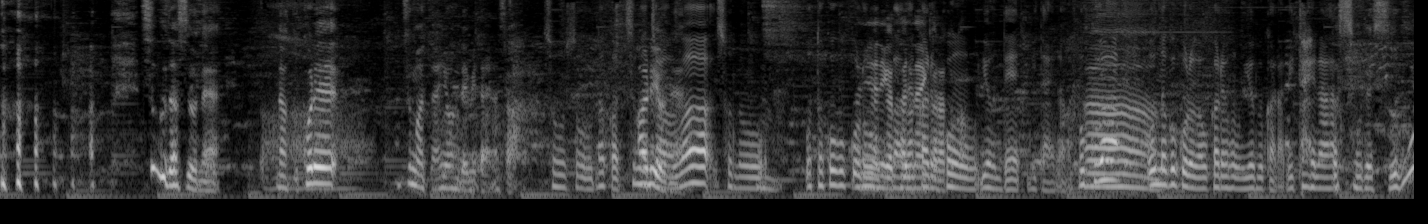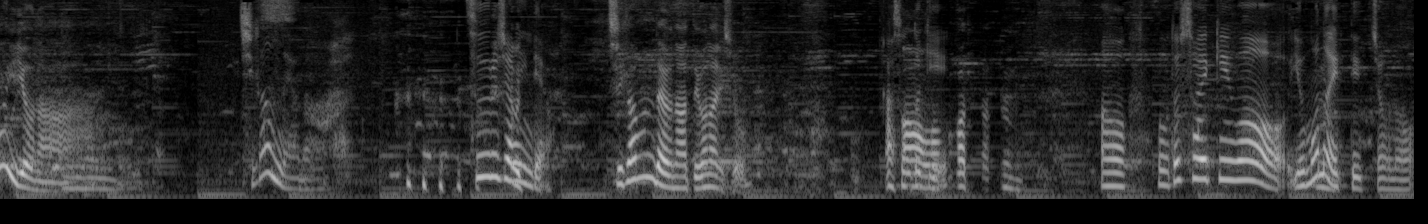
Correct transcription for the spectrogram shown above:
すぐ出すよね。なんかこれ、妻ちゃん読んでみたいなさ。そうそう。なんか妻ちゃんは、その、うん。男心が分かる本を読んでみたいな。僕は女心が分かる本を読むからみたいな、それすごいような。ん。違うんだよな。ツールじゃないんだよ。違うんだよなって言わないでしょ。あその時？あーわかった。うん。あ私最近は読まないって言っちゃうな、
